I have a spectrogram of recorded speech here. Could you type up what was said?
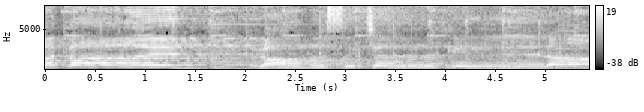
बताए राम से चल के राम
